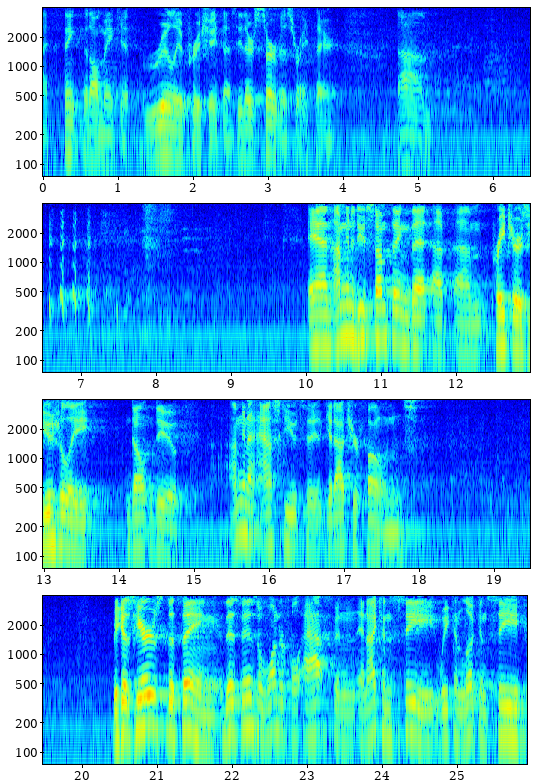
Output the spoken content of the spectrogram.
I think that I'll make it. Really appreciate that. See, there's service right there. Um, and I'm going to do something that uh, um, preachers usually don't do. I'm going to ask you to get out your phones because here's the thing this is a wonderful app, and, and I can see, we can look and see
